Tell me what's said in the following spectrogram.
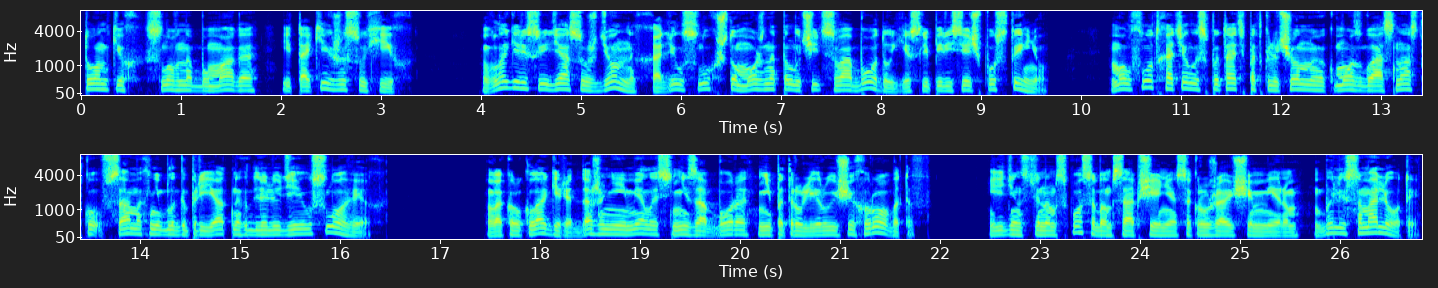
тонких, словно бумага, и таких же сухих. В лагере среди осужденных ходил слух, что можно получить свободу, если пересечь пустыню. Мол, флот хотел испытать подключенную к мозгу оснастку в самых неблагоприятных для людей условиях. Вокруг лагеря даже не имелось ни забора, ни патрулирующих роботов. Единственным способом сообщения с окружающим миром были самолеты.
